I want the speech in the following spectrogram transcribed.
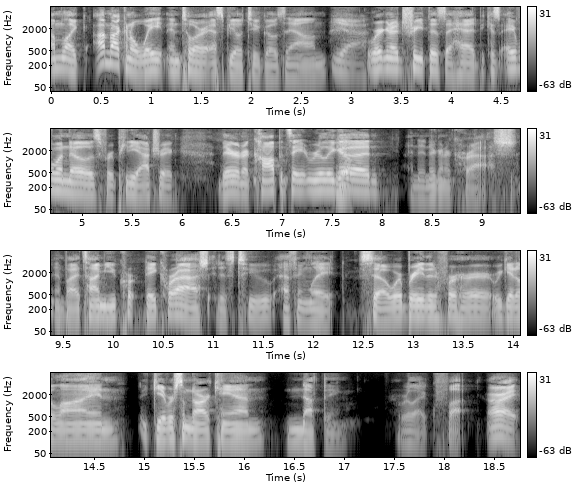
I'm like, I'm not going to wait until her SPO2 goes down. Yeah. We're going to treat this ahead because everyone knows for pediatric, they're going to compensate really Yep. good and then they're going to crash. And by the time you cr- they crash, it is too effing late. So we're breathing for her. We get a line, give her some Narcan, nothing. We're like, fuck. All right.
